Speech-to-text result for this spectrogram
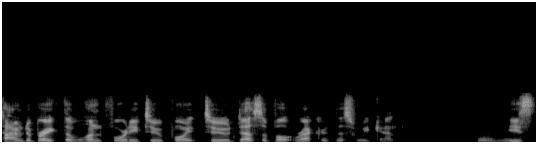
Time to break the 142.2 decibel record this weekend. Mhm. He's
